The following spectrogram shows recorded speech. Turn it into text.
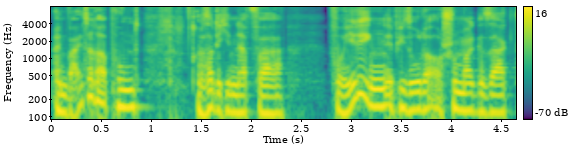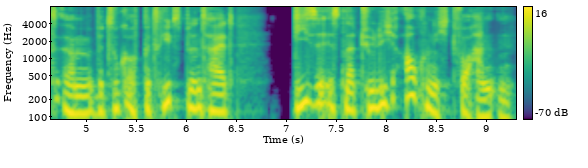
Ein weiterer Punkt, das hatte ich in der Ver vorherigen Episode auch schon mal gesagt, ähm, Bezug auf Betriebsblindheit, diese ist natürlich auch nicht vorhanden.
